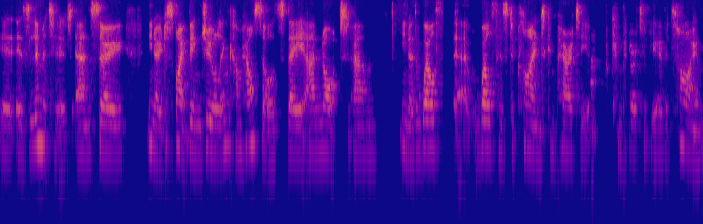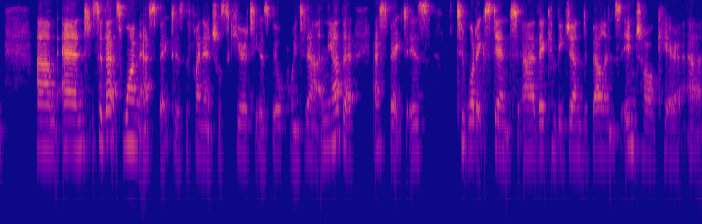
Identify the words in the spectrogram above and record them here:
is, limited. And so, you know, despite being dual income households, they are not um, you know the wealth uh, wealth has declined comparatively comparatively over time um, and so that's one aspect is the financial security as bill pointed out and the other aspect is to what extent uh, there can be gender balance in childcare uh,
